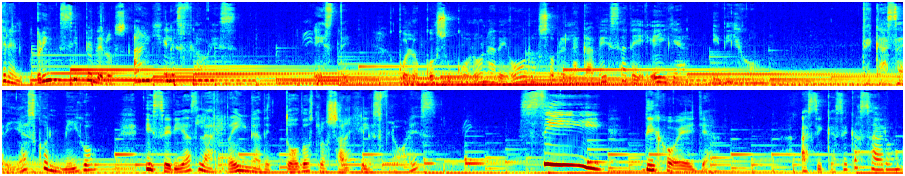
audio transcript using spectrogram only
Era el príncipe de los ángeles flores. Este colocó su corona de oro sobre la cabeza de ella y dijo, ¿Te casarías conmigo y serías la reina de todos los ángeles flores? Sí, dijo ella. Así que se casaron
